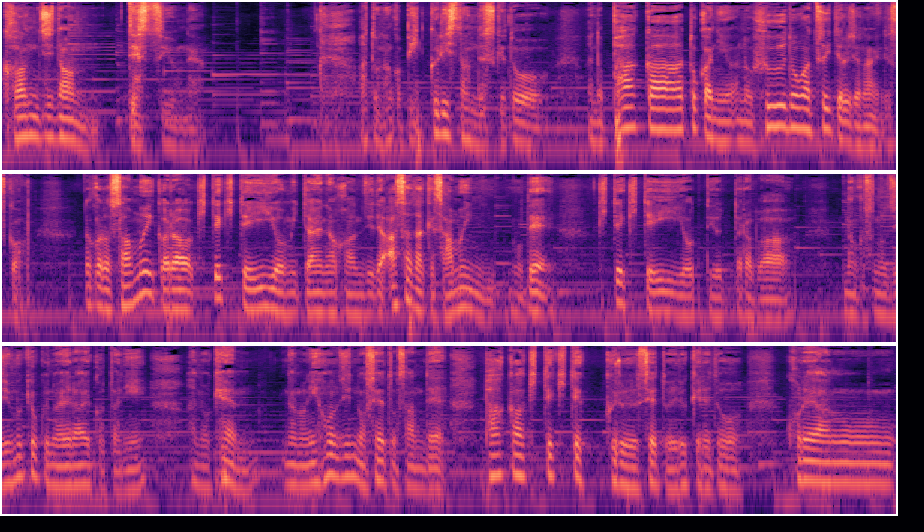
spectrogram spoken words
感じなんですよね。となんかびっくりしたんですけどあのパーカーとかにあのフードがついてるじゃないですかだから寒いから着てきていいよみたいな感じで朝だけ寒いので着てきていいよって言ったらばなんかその事務局の偉い方に「あのケンあの日本人の生徒さんでパーカー着てきてくる生徒いるけれどこれあの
